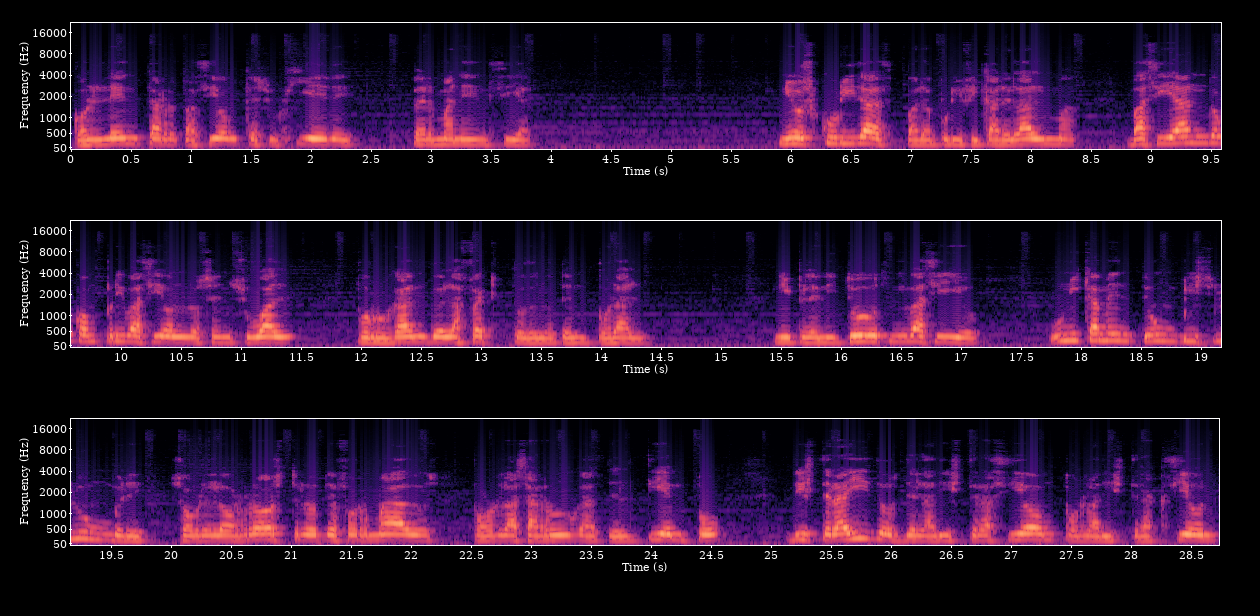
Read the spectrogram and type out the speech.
con lenta rotación que sugiere permanencia, ni oscuridad para purificar el alma, vaciando con privación lo sensual, purgando el afecto de lo temporal, ni plenitud ni vacío, únicamente un vislumbre sobre los rostros deformados por las arrugas del tiempo, distraídos de la distracción por la distracción,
